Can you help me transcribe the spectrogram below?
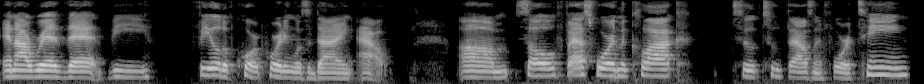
and I read that the field of court reporting was dying out. Um, so fast forward the clock to 2014.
